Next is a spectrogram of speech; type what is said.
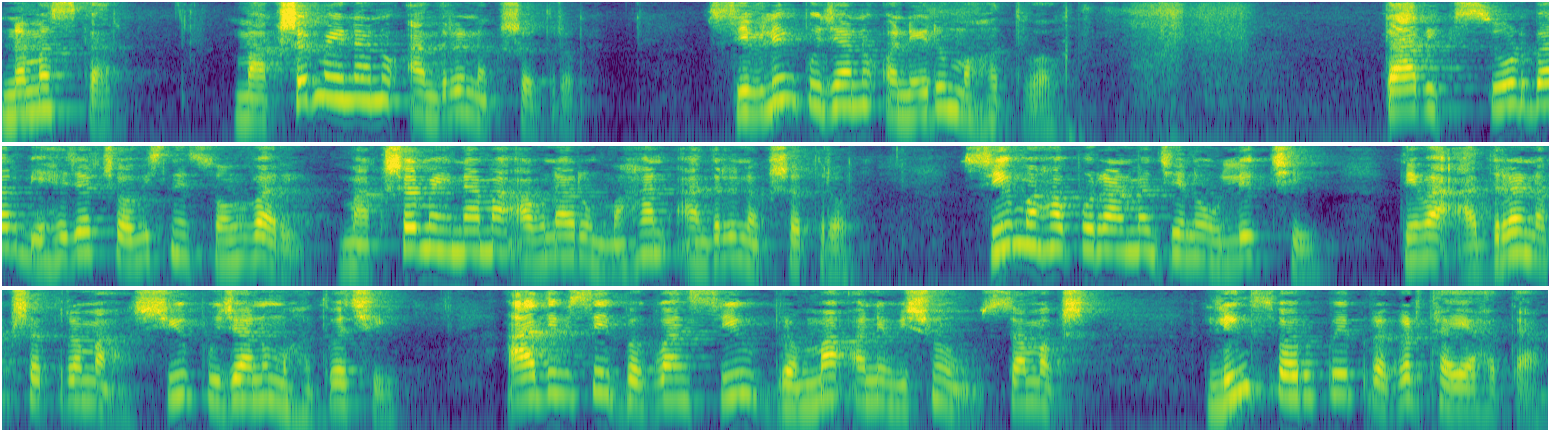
નમસ્કાર. માક્ષર મહિનાનું આંધ્ર નક્ષત્ર. શિવલિંગ પૂજાનું અનેરું મહત્વ. તારીખ સોળ બાર બે હજાર ચોવીસને સોમવારે માક્ષર મહિનામાં આવનારું મહાન આંદ્ર નક્ષત્ર. શિવ મહાપુરાણમાં જેનો ઉલ્લેખ છે તેમાં આદ્રા નક્ષત્રમાં શિવ પૂજાનું મહત્વ છે. આ દિવસે ભગવાન શિવ, બ્રહ્મા અને વિષ્ણુ સમક્ષ લિંગ સ્વરૂપે પ્રગટ થયા હતા.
